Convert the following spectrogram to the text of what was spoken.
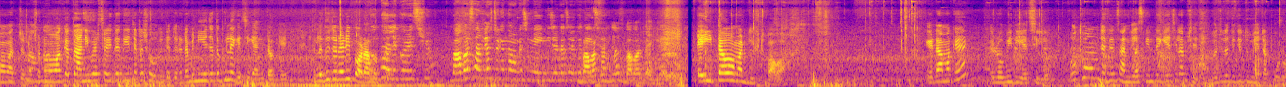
মামার জন্য। ছোট মামাকে তো অ্যানিভার্সারিতে দিয়েছে এটা সৌভিকের জন্য। এটা আমি নিয়ে যেতে ভুলে গেছি গ্যাংটকে। তাহলে দুজনেরই পড়া হতো। করেছ। বাবার সানগ্লাসটা কিন্তু আমার কাছে নেই নিজের কাছে বাবার সানগ্লাস বাবার ব্যাগে আছে। এইটাও আমার গিফট পাওয়া। এটা আমাকে রবি দিয়েছিল। প্রথম যেদিন সানগ্লাস কিনতে গিয়েছিলাম সেদিন। বলছিল দিদি তুমি এটা পরো।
